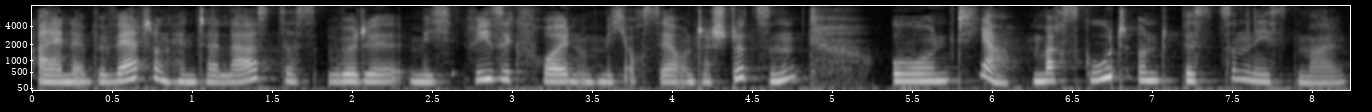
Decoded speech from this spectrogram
eine Bewertung hinterlasst. Das würde mich riesig freuen und mich auch sehr unterstützen. Und ja, mach's gut und bis zum nächsten Mal.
